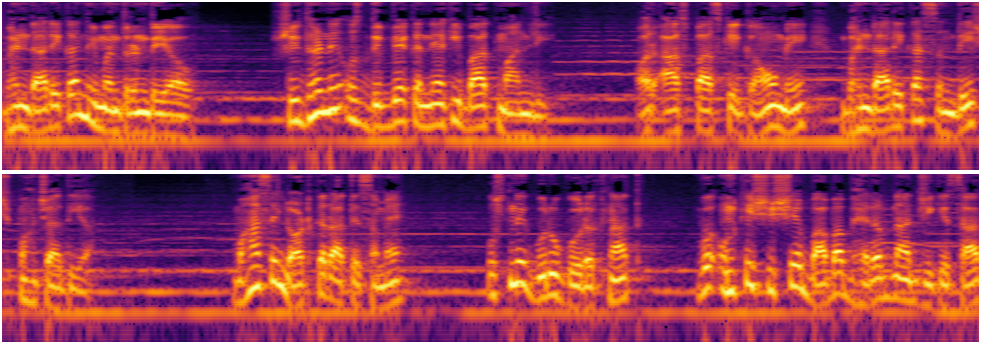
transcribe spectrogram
भंडारे का निमंत्रण दे आओ। श्रीधर ने उस दिव्य कन्या की बात मान ली और आसपास के गाँवों में भंडारे का संदेश पहुँचा दिया। वहाँ से लौटकर आते समय उसने गुरु गोरखनाथ व उनके शिष्य बाबा भैरवनाथ जी के साथ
